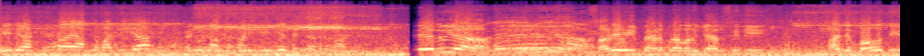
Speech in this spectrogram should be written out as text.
ਇਹ ਜਿਹੜਾ ਕੁੱਤਾ ਹੈ ਆ, ਇਹਨੂੰ ਨੱਕ ਪਾਣੀ ਚਾਹੀਦੀ ਹੈ ਸੈਂਟਰ ਸਰਕਾਰ ਨੂੰ। ਸਾਰੇ ਹੀ ਭੈਣ ਭਰਾਵਾਂ ਨੂੰ ਜੈ ਮਸੀਹ ਦੀ ਅੱਜ ਬਹੁਤ ਹੀ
